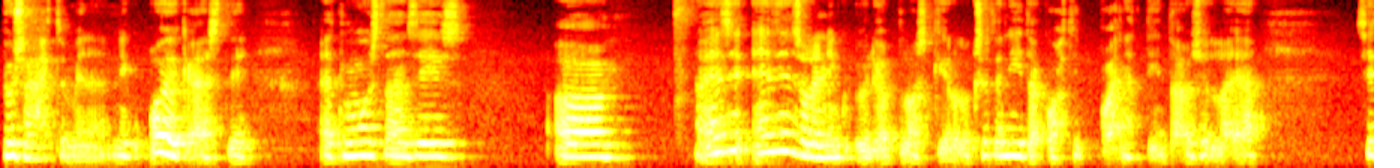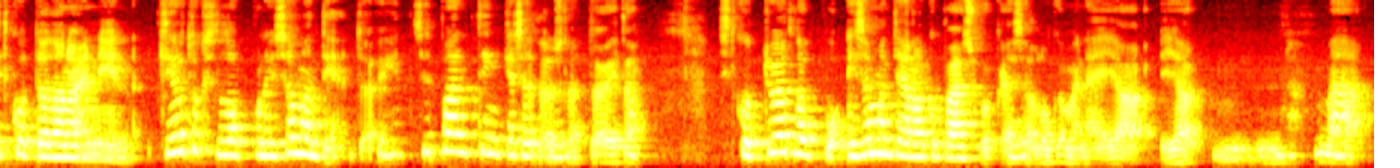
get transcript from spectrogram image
pysähtyminen niin oikeasti. Että muistan siis, uh, no ensin, ensin se oli niin ylioppilaskirjoitukset ja niitä kohti painettiin täysillä. Ja sitten kun tota noin, niin kirjoitukset loppui, niin saman tien töihin. Sitten painettiin kesätöisillä töitä. Sitten kun työt loppu, niin saman tien alkoi pääsykokeeseen lukeminen. Ja, ja mm, mä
